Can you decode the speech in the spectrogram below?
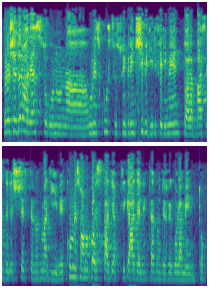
Procederò adesso con una, un escurso sui principi di riferimento alla base delle scelte normative e come sono poi stati applicati all'interno del regolamento,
